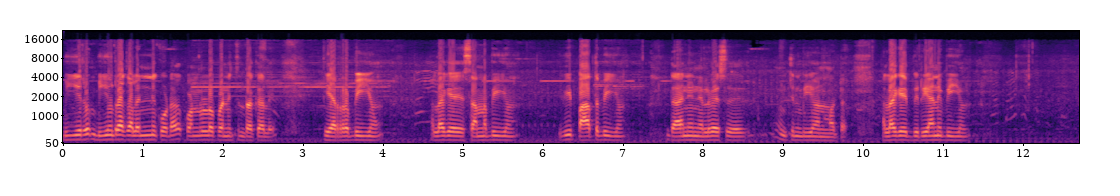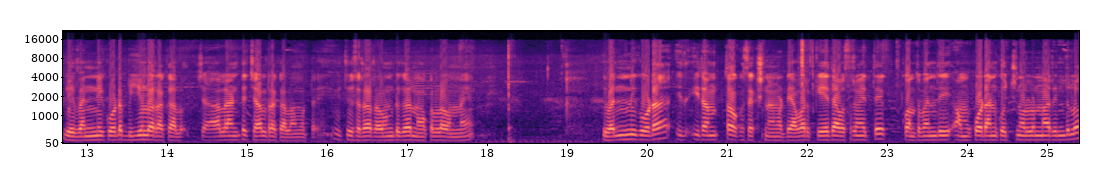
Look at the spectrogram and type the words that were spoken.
బియ్యం బియ్యం రకాలన్నీ కూడా కొండల్లో పండించిన రకాలే. ఎర్ర బియ్యం అలాగే సన్న బియ్యం ఇవి పాత బియ్యం ధాన్యం నిలవేసి ఉంచిన బియ్యం అనమాట అలాగే బిర్యానీ బియ్యం ఇవన్నీ కూడా బియ్యంలో రకాలు. చాలా అంటే చాలా రకాలు అన్నమాట. ఇవి చూసారా? రౌండ్గా నూకల్లో ఉన్నాయి. ఇవన్నీ కూడా ఇది ఇదంతా ఒక సెక్షన్ అనమాట ఎవరికి ఏది అవసరమైతే కొంతమంది అమ్ముకోవడానికి వచ్చిన వాళ్ళు ఉన్నారు ఇందులో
